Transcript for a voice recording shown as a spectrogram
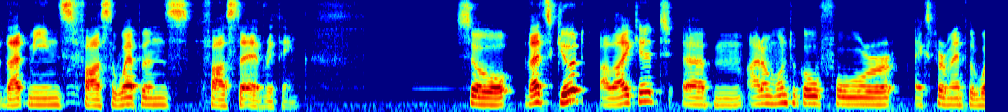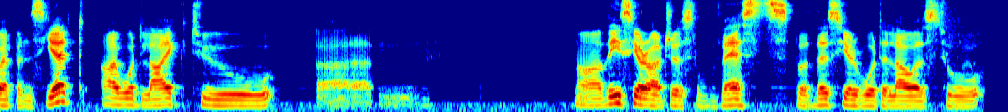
that means faster weapons, faster everything. So that's good. I like it. Um, I don't want to go for experimental weapons yet. I would like to. Uh, no, these here are just vests, but this here would allow us to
